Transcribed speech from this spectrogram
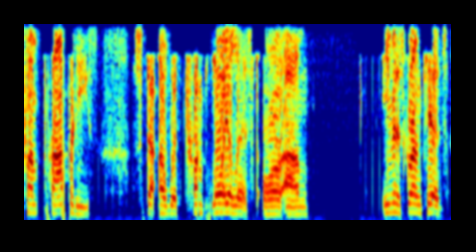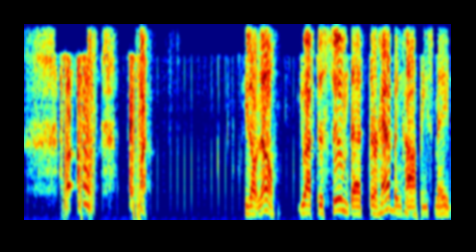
Trump properties st- uh, with Trump loyalists or um, even as grown kids. you don't know. You have to assume that there have been copies made.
